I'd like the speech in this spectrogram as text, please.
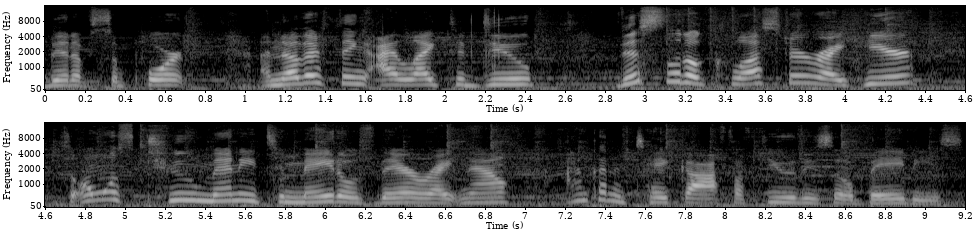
bit of support. Another thing I like to do, this little cluster right here, it's almost too many tomatoes there right now. I'm gonna take off a few of these little babies.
